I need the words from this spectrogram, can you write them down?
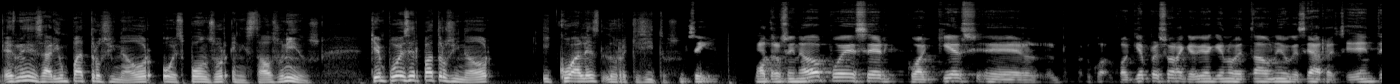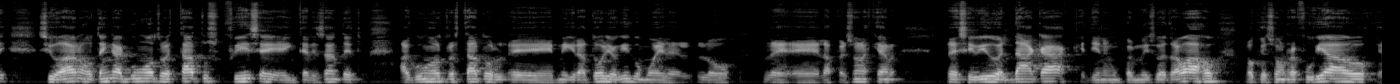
es necesario un patrocinador o sponsor en Estados Unidos. ¿Quién puede ser patrocinador y cuáles los requisitos? Sí, Patrocinador puede ser cualquier, eh, cualquier persona que vive aquí en los Estados Unidos, que sea residente, ciudadano o tenga algún otro estatus, fíjese, interesante esto, algún otro estatus eh, migratorio aquí, como el, los, eh, las personas que han recibido el DACA, que tienen un permiso de trabajo, los que son refugiados, que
